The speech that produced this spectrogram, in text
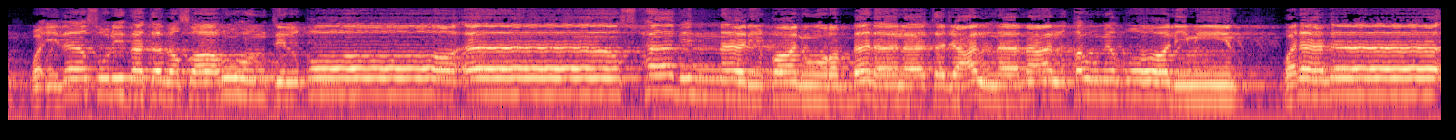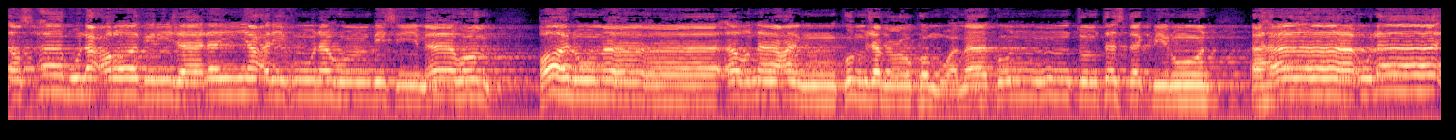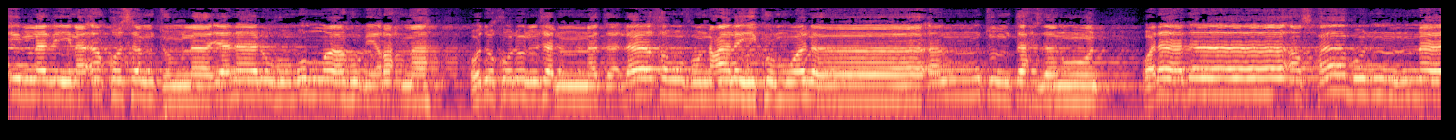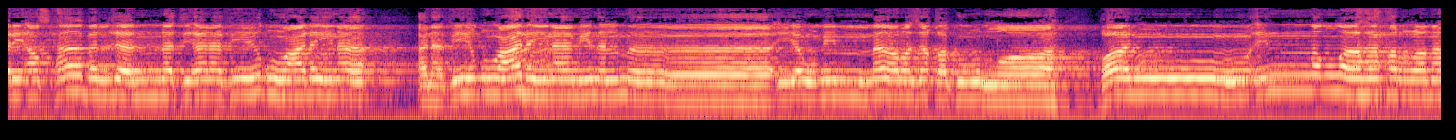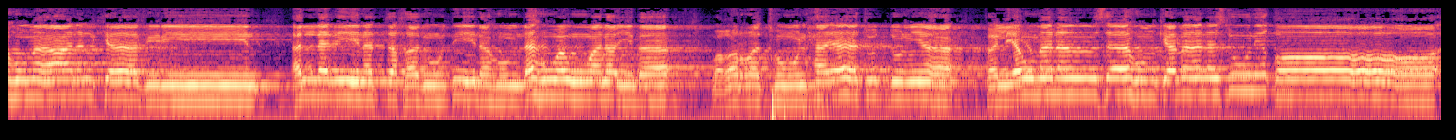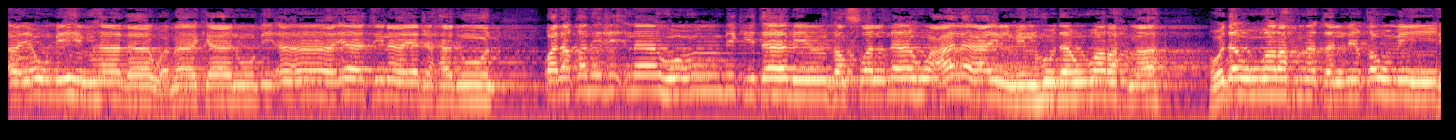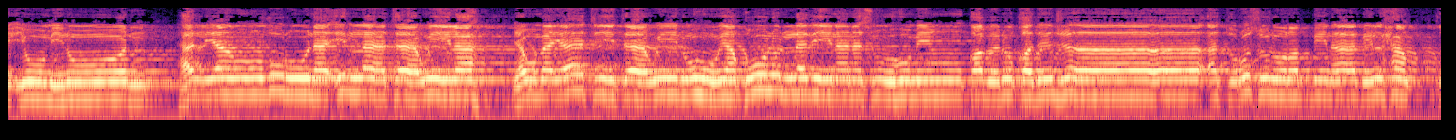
وإذا صرفت أبصارهم تلقاء أصحاب النار قالوا ربنا لا تجعلنا مع القوم الظالمين ونادى أصحاب الأعراف رجالا يعرفونهم بسيماهم قالوا ما أغنى عنكم جمعكم وما كنتم تستكبرون أهؤلاء الذين أقسمتم لا ينالهم الله برحمة. ادخلوا الجنة لا خوف عليكم ولا أنتم تحزنون. ونادى أصحاب النار أصحاب الجنة أن أفيضوا علينا أن أفيضوا علينا من الماء يوم ما رزقكم الله. قالوا الله حرمهما على الكافرين. الذين اتخذوا دينهم لهوا ولعبا وغرتهم الحياة الدنيا فاليوم ننساهم كما نسوا لقاء يومهم هذا وما كانوا بآياتنا يجحدون. ولقد جئناهم بكتاب فصلناه على علم هدى ورحمة. هدى ورحمة لقوم يؤمنون. هل ينظرون إلا تاويله؟ يوم ياتي تاويله يقول الذين نسوه من قبل قد جاءت رسل ربنا بالحق.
